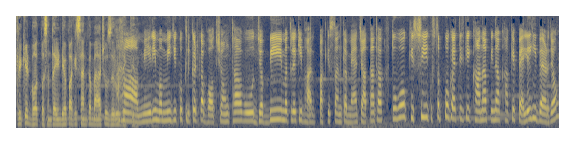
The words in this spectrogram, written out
क्रिकेट बहुत पसंद था। इंडिया पाकिस्तान का मैच वो ज़रूर हाँ मेरी मम्मी जी को क्रिकेट का बहुत शौक था। वो जब भी मतलब कि भारत पाकिस्तान का मैच आता था तो वो किसी सबको कहती थी कि खाना पीना खा के पहले ही बैठ जाओ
